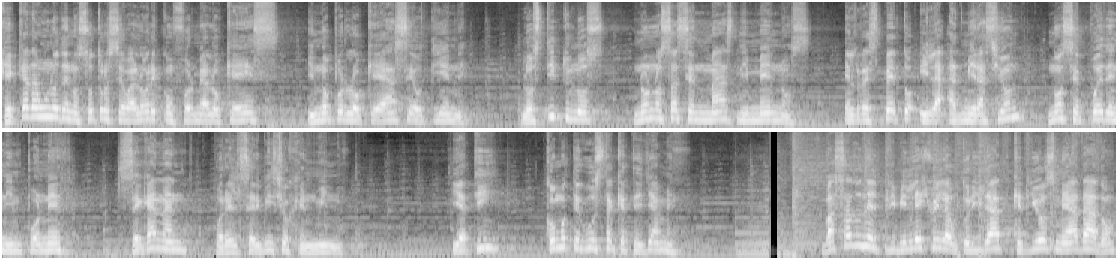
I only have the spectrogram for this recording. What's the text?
que cada uno de nosotros se valore conforme a lo que es y no por lo que hace o tiene. Los títulos no nos hacen más ni menos. El respeto y la admiración no se pueden imponer, se ganan por el servicio genuino. ¿Y a ti? ¿Cómo te gusta que te llamen? Basado en el privilegio y la autoridad que Dios me ha dado,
